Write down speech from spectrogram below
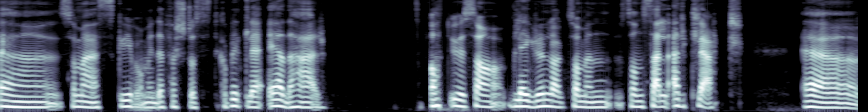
uh, som jeg skriver om i det første og siste kapitlet, er det her at USA ble grunnlagt som en sånn selverklært eh,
